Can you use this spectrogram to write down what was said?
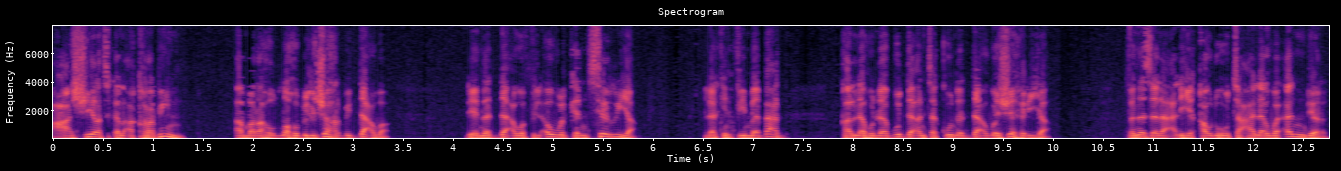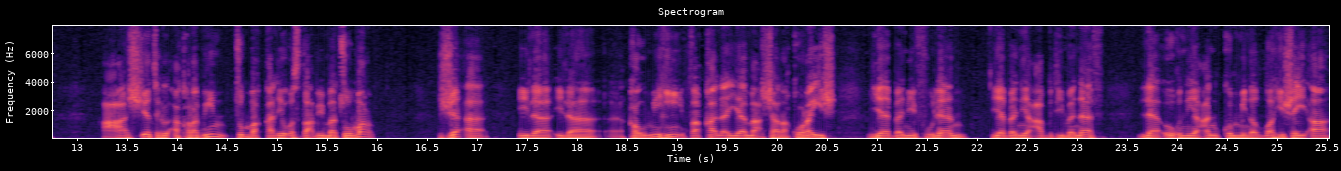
عشيرتك الأقربين أمره الله بالجهر بالدعوة لأن الدعوة في الأول كانت سرية لكن فيما بعد قال له لابد أن تكون الدعوة جهرية فنزل عليه قوله تعالى وأنذر عاشيتك الأقربين ثم قال له واصدع بما تؤمر جاء إلى إلى قومه فقال يا معشر قريش يا بني فلان يا بني عبد مناف لا أغني عنكم من الله شيئا.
